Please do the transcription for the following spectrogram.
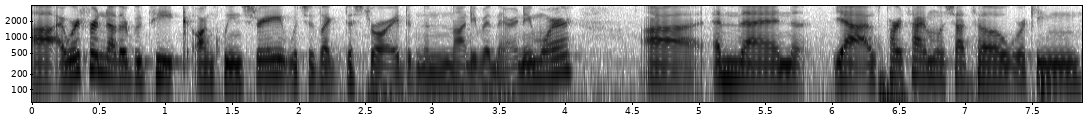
Uh, I worked for another boutique on Queen Street, which is like destroyed and not even there anymore. Uh, and then, yeah, I was part-time Le Chateau working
